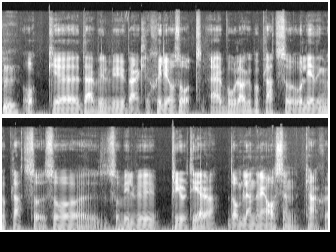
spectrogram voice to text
mm. och uh, där vill vi ju verkligen skilja oss åt. Är bolaget på plats och, och ledningen på plats så, så, så vill vi prioritera de länderna i Asien kanske.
